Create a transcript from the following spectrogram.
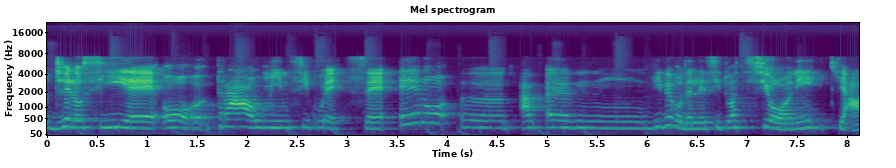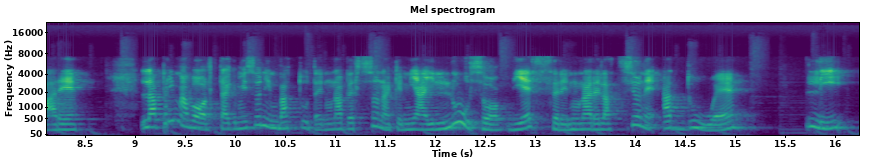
gelosie o traumi, insicurezze, ero, eh, eh, vivevo delle situazioni chiare. La prima volta che mi sono imbattuta in una persona che mi ha illuso di essere in una relazione a due, lì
